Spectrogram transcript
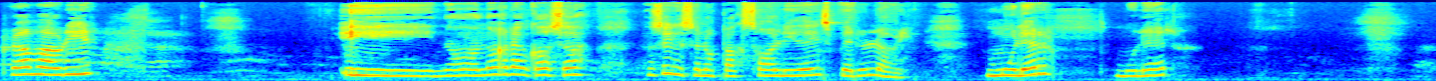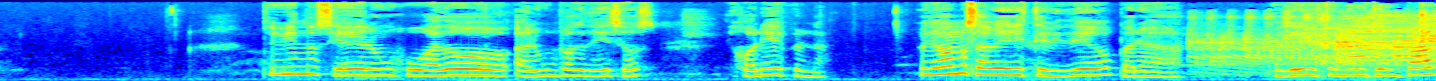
pero vamos a abrir. Y no, no es gran cosa. No sé qué son los Pax Holidays, pero lo abrí. Muller, Muller. Estoy viendo si hay algún jugador, algún pack de esos de Holidays, pero no. Bueno, vamos a ver este video para conseguir este nuevo pack.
